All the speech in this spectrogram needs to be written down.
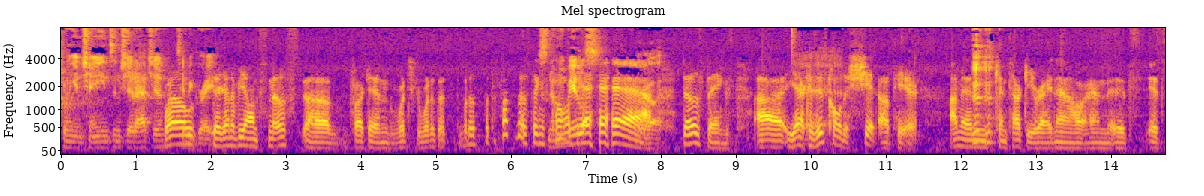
swinging chains and shit at you. it's Well, gonna be great. they're gonna be on snow. Uh, fucking what? What are the what? What the fuck are those things called? Yeah, Or, those things. Uh, yeah, because it's Yeah. cold as shit up here. I'm in Kentucky right now, and it's it's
